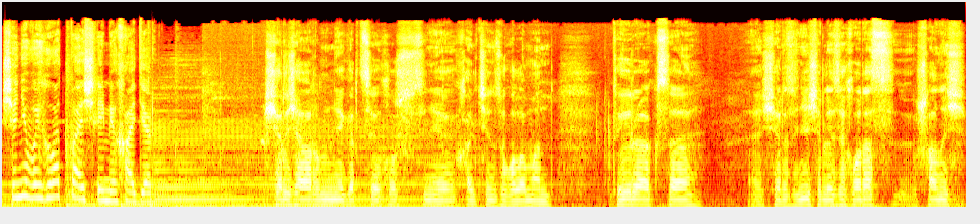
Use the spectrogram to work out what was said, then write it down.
шене вайгыватпа ишлеме хадер. Шыр жағырымне кіртсе хошсыне халчен зуғаламан тыр акса, шырсыне шырлесе хварас шаныш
